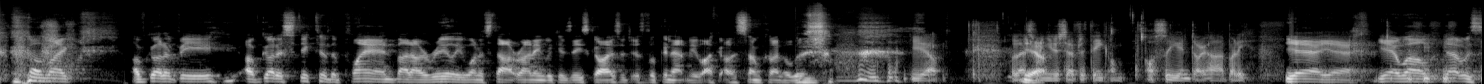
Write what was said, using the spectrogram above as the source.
I'm like, I've got to be, I've got to stick to the plan, but I really want to start running because these guys are just looking at me like I was some kind of loser. yeah. Well, that's yeah. when you just have to think, I'll, I'll see you in Doha, buddy. Yeah, yeah, yeah. Well, that was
